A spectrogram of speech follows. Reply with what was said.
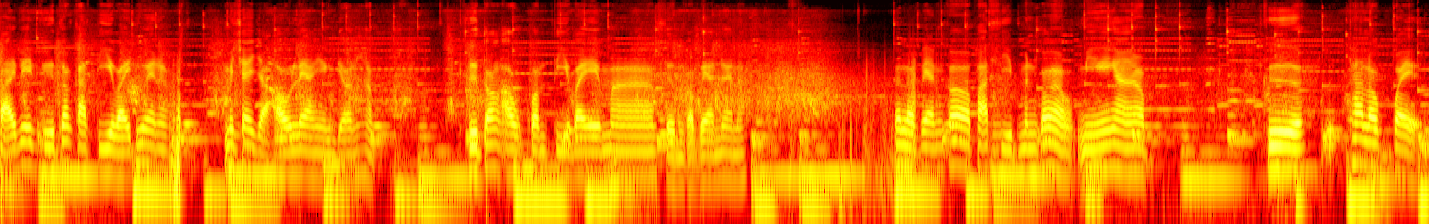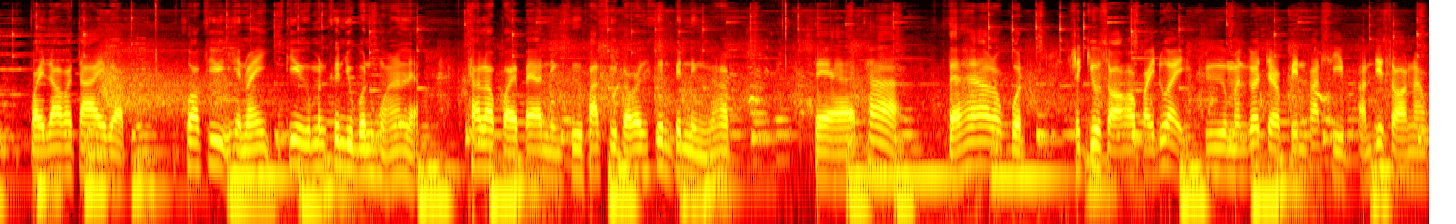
สายเวทคือต้องการตีไว้ด้วยนะครับ ไม่ใช่จะเอาแรงอย่างเดียวนะครับ คือต้องเอาความตีไว้มาเสริมกับแวนด้วยนะสำหรับแวนก็พาสซีฟมันก็มีง่ายๆนะครับคือถ้าเราปล่อยปล่อยดาวกระจายแบบพวกที่เห็นไหมที่มันขึ้นอยู่บนหัวนั่นแหละ ถ้าเราปล่อยไปอันหนึ่งคือพาสซีฟเราก็จะขึ้นเป็นหนึ่งนะครับ แต่ถ้าแต่ถ้าเรากดสกิลสองออกไปด้วย คือมันก็จะเป็นพาสซีฟอันที่สองนะครับ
